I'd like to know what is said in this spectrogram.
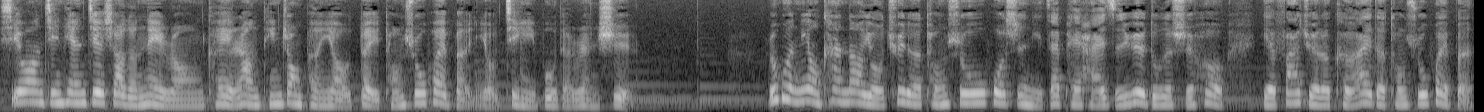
希望今天介绍的内容可以让听众朋友对童书绘本有进一步的认识。如果你有看到有趣的童书，或是你在陪孩子阅读的时候也发掘了可爱的童书绘本，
